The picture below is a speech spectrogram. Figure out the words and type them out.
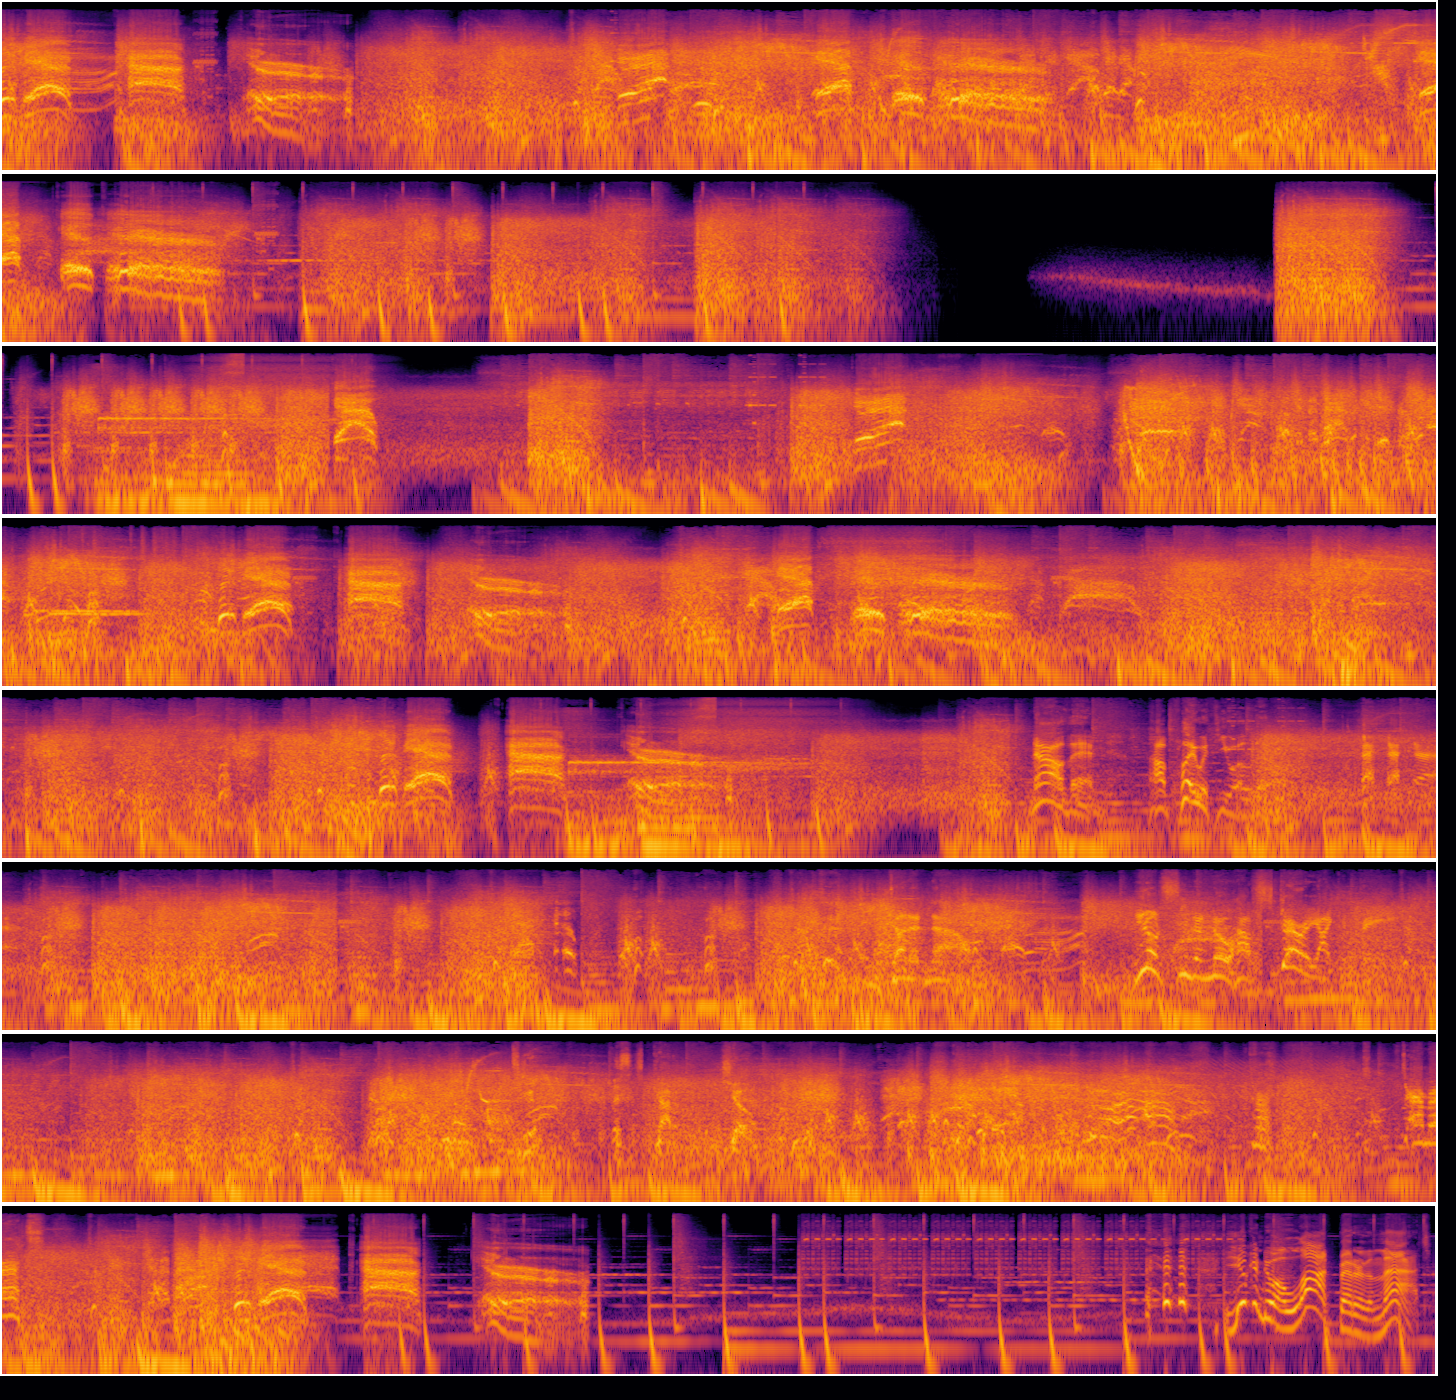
Yeah! Now then, I'll play with you a little. Done it now. You don't seem to know how scary I can be. This has gotta be a joke. Damn it! You can do a lot better than that.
